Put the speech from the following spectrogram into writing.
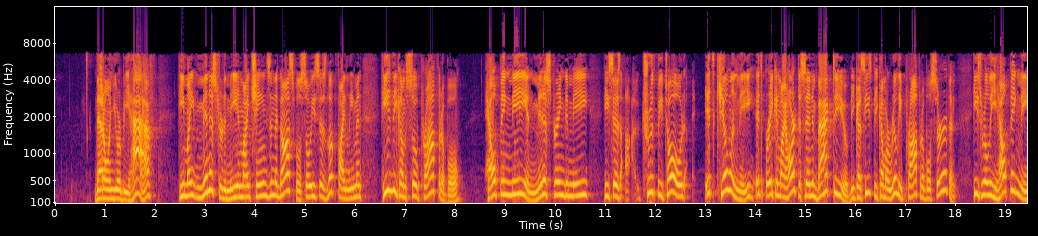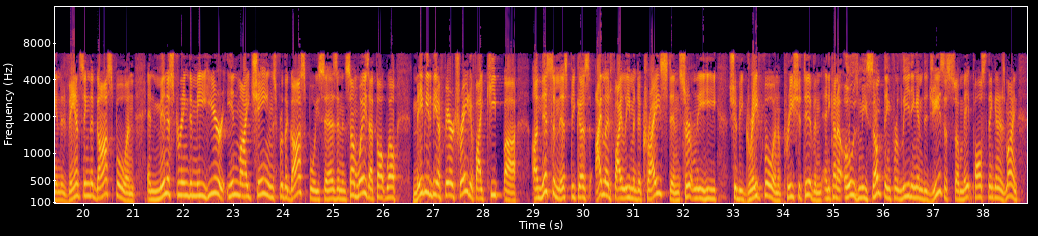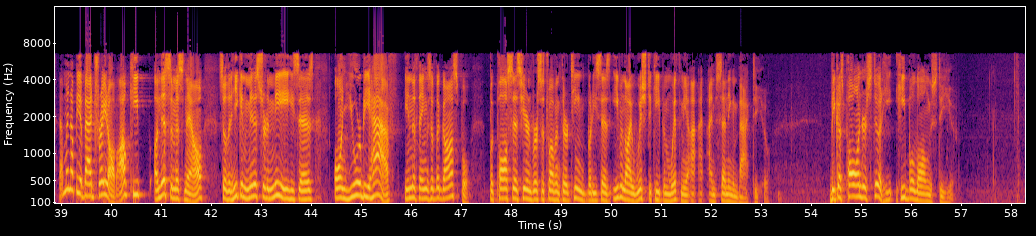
that on your behalf he might minister to me in my chains in the gospel. So he says, Look, Philemon, he's become so profitable, helping me and ministering to me. He says, Truth be told, it's killing me. It's breaking my heart to send him back to you because he's become a really profitable servant. He's really helping me in advancing the gospel and, and ministering to me here in my chains for the gospel, he says. And in some ways, I thought, well, maybe it'd be a fair trade if I keep uh, Onesimus because I led Philemon to Christ, and certainly he should be grateful and appreciative, and, and he kind of owes me something for leading him to Jesus. So Paul's thinking in his mind, that might not be a bad trade off. I'll keep Onesimus now so that he can minister to me, he says, on your behalf in the things of the gospel. But Paul says here in verses 12 and 13, but he says, even though I wish to keep him with me, I, am sending him back to you. Because Paul understood he, he belongs to you.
